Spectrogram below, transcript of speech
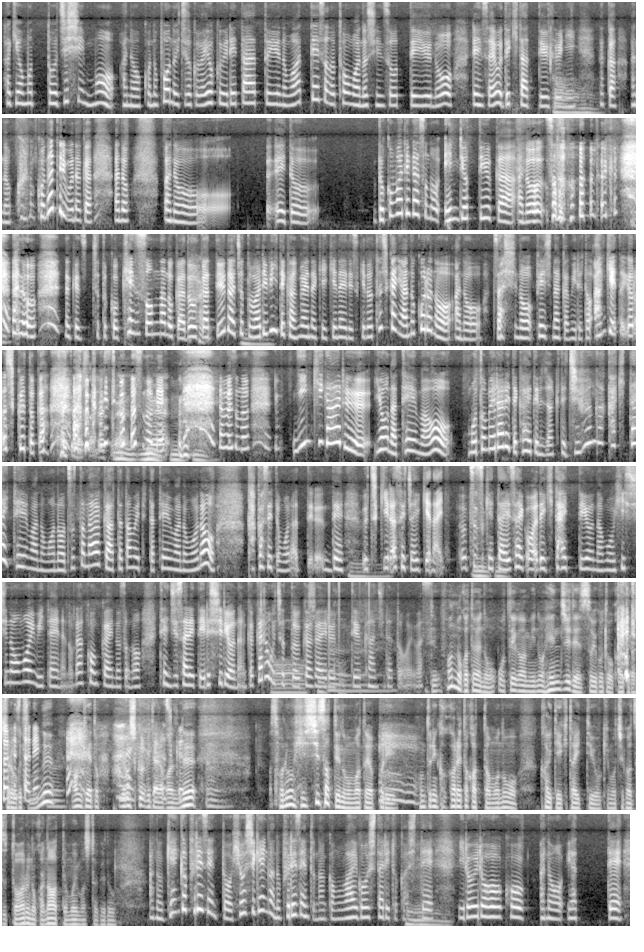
萩尾本自身もあのこの「ポーの一族」がよく売れたというのもあってその「トーマの真相」っていうのを連載をできたっていうふうになんかあのこのこの辺りもなんかあのあのえっ、とどこまでがその遠慮っていうかあの そのなんかあのなんかちょっとこう謙遜なのかどうかっていうのはちょっと割り引いて考えなきゃいけないですけど、確かにあの頃のあの雑誌のページなんか見ると「アンケートよろしく」とか書いてまね。書いてますので、ねうん。やっぱりその人気があるようなテーマを求められて書いてるんじゃなくて自分が書きたいテーマのものをずっと長く温めてたテーマのものを書かせてもらってるんで、打ち切らせちゃいけない続けたい、最後まで行きたいっていうようなもう必死の思いみたいなのが今回のその展示されている資料なんかからもちょっと伺えるっていう感じだと思います。でファンの方へのお手紙の返事でそういうことを書いてらっしゃるわけですもんね。書いてまアンケートよろしくみたいな感じで、よねそれの必死さっていうのもまたやっぱり、ええ。本当に書かれたかったものを書いていきたいっていうお気持ちがずっとあるのかなって思いましたけど。あの原画プレゼント表紙原画のプレゼントなんかも迷子したりとかして、いろいろこうあのやって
